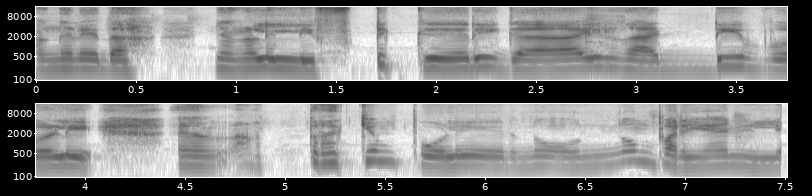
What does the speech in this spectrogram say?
അങ്ങനെ ഇതാ ഞങ്ങൾ ലിഫ്റ്റ് കയറി ഗൈസ് അടിപൊളി. അത്രയ്ക്കും പൊളിയായിരുന്നു. ഒന്നും പറയാനില്ല.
